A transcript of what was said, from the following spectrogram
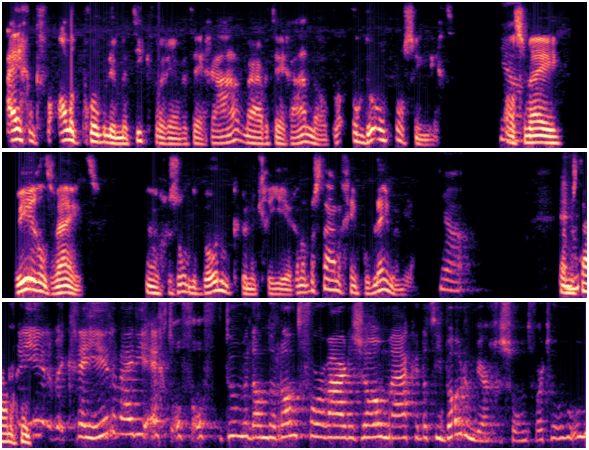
eigenlijk voor alle problematiek waarin we tegenaan, waar we tegenaan lopen, ook de oplossing ligt. Als wij wereldwijd een gezonde bodem kunnen creëren, dan bestaan er geen problemen meer. Ja. En creëren, we, creëren wij die echt of, of doen we dan de randvoorwaarden zo maken dat die bodem weer gezond wordt? Hoe, hoe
